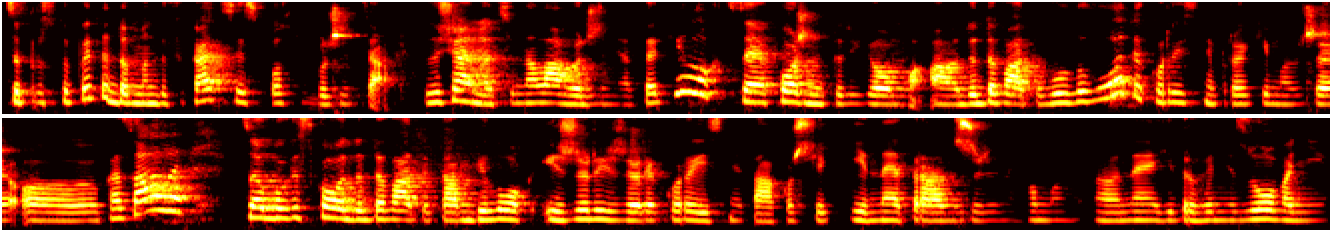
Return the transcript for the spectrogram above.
це приступити до модифікації способу життя. Звичайно, це налагодження тарілок. Це кожен прийом додавати вуглеводи, корисні, про які ми вже казали. Це обов'язково додавати там білок і жири, жири корисні, також які не трансжирні, е, не гідрогенізовані,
